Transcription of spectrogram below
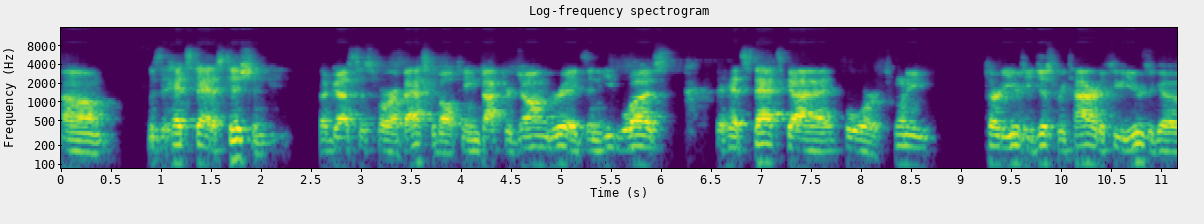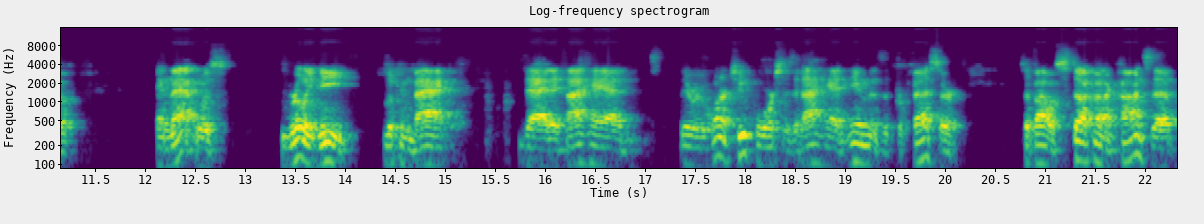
um, was the head statistician, Augustus, for our basketball team, Dr. John Griggs, and he was the head stats guy for 20, 30 years. He just retired a few years ago. And that was really neat looking back that if I had, there were one or two courses that I had him as a professor. So if I was stuck on a concept,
